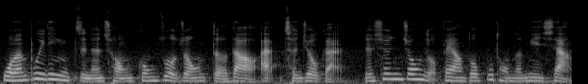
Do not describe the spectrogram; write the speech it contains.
我们不一定只能从工作中得到成就感，人生中有非常多不同的面向。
